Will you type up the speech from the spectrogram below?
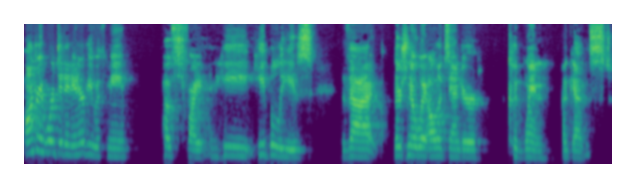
Andre Ward did an interview with me post fight, and he he believes that there's no way Alexander could win against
